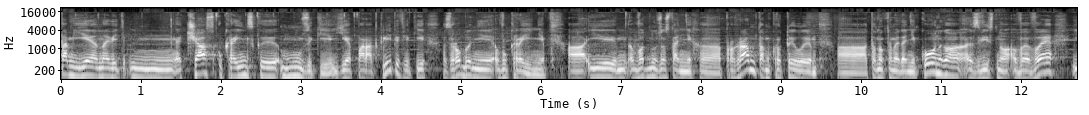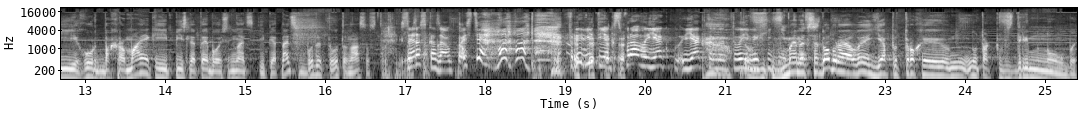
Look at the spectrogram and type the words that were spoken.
Там є навіть м, час української музики. Є парад кліпів, які зроблені в Україні. І в одну з останніх е, програм там крутили танок на майдані Конго, звісно, ВВ і гурт Бахрома, який після тебе о 17.15 буде тут у нас у студії. Все розказав Костя. Привіт, як справи, як, як твої вихідні? В мене все добре, але я б трохи ну так вздрімнув би.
